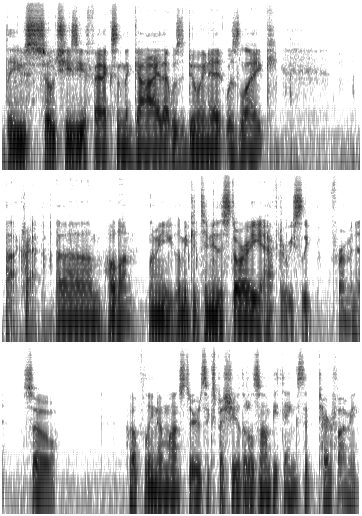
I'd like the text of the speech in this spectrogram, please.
they used so cheesy effects, and the guy that was doing it was like, ah, crap. Um, hold on. Let me let me continue the story after we sleep for a minute. So, hopefully, no monsters, especially little zombie things that terrify me.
